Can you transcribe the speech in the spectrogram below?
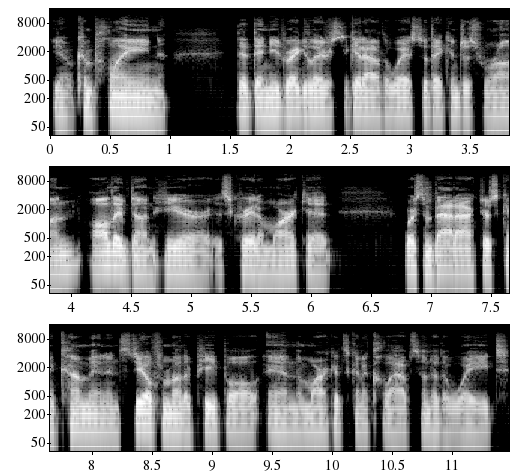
you know, complain that they need regulators to get out of the way so they can just run, all they've done here is create a market where some bad actors can come in and steal from other people, and the market's going to collapse under the weight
